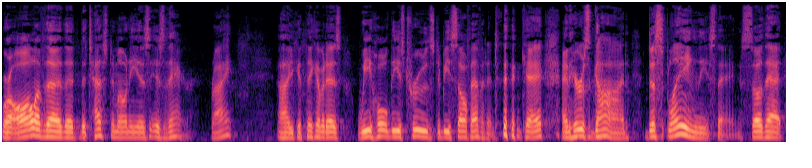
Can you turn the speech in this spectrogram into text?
where all of the, the, the testimony is, is there, right? Uh, you can think of it as we hold these truths to be self evident, okay? And here's God displaying these things so that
